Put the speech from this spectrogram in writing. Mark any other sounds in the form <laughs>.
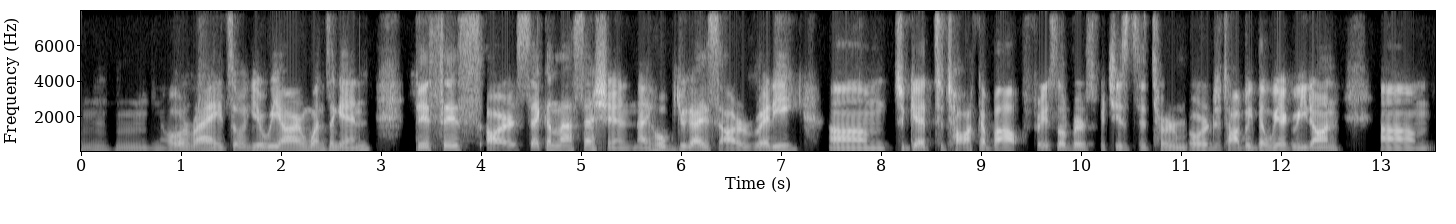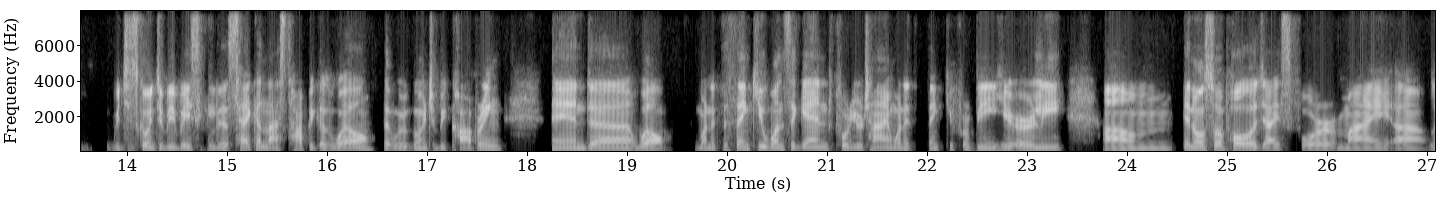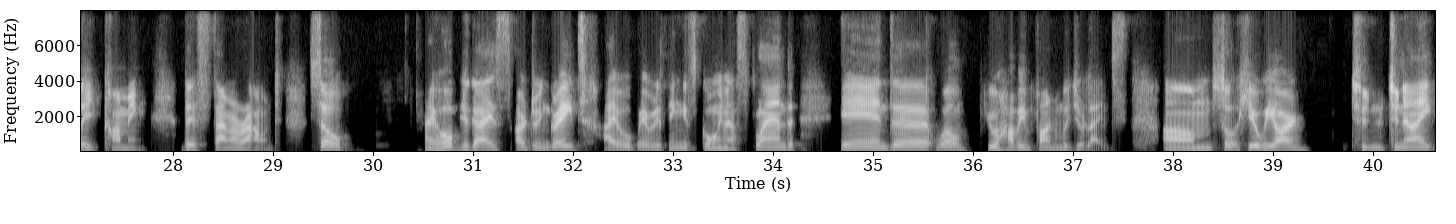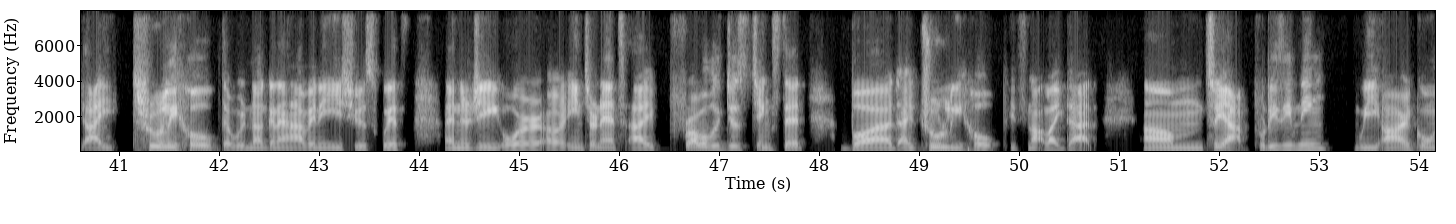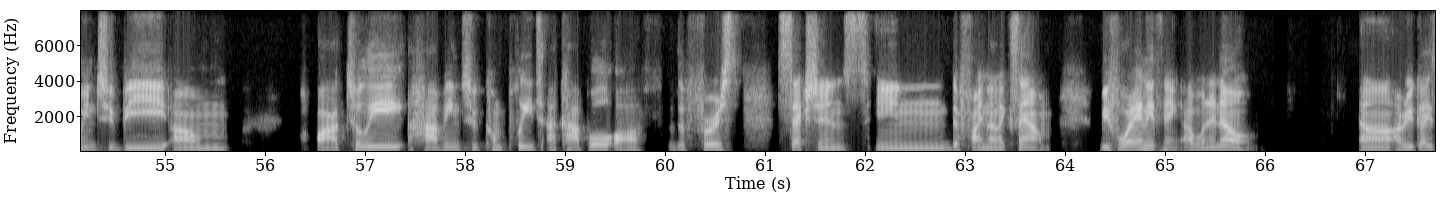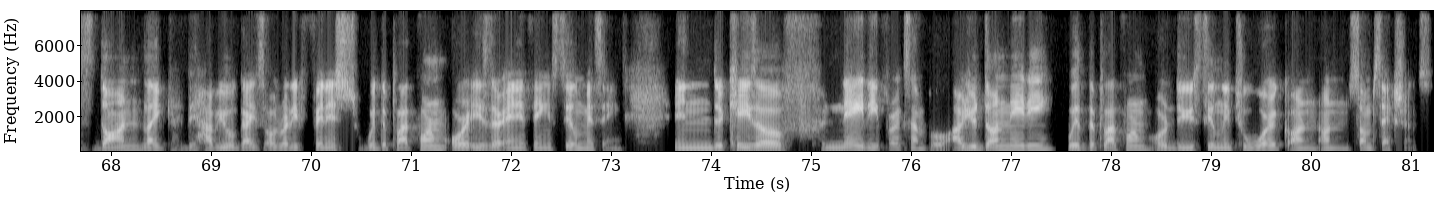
Mm-hmm. All right, so here we are once again. This is our second last session. I hope you guys are ready um, to get to talk about phrasal verbs, which is the term or the topic that we agreed on, um, which is going to be basically the second last topic as well that we're going to be covering. And uh, well, wanted to thank you once again for your time. Wanted to thank you for being here early, um, and also apologize for my uh, late coming this time around. So I hope you guys are doing great. I hope everything is going as planned, and uh, well, you're having fun with your lives. Um, so here we are to, tonight, I truly hope that we're not gonna have any issues with energy or, or internet. I probably just jinxed it, but I truly hope it's not like that. Um, so yeah, for this evening, we are going to be um, actually having to complete a couple of the first sections in the final exam. Before anything, I want to know uh, are you guys done? Like, have you guys already finished with the platform or is there anything still missing? In the case of Nady, for example, are you done, Nady, with the platform or do you still need to work on, on some sections?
